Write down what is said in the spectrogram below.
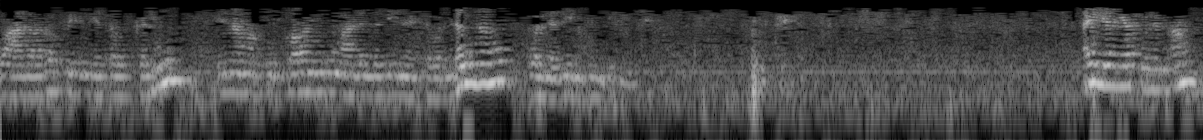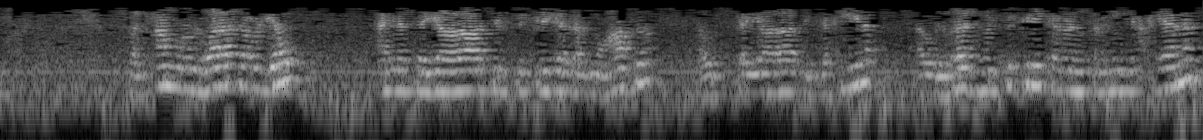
وعلى ربهم يتوكلون إنما سلطانه على الذين يتولونه والذين هم به أيا يكن الأمر فالأمر الواقع اليوم أن التيارات الفكرية المعاصرة أو التيارات الدخيلة أو الغزو الفكري كما نسميه أحيانا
